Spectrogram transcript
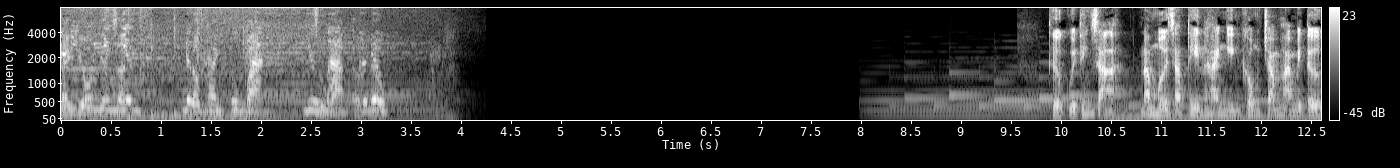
Radio, Nhân dân đồng hành cùng bạn dù bạn ở đâu. Thưa quý thính giả, năm mới Giáp Thìn 2024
